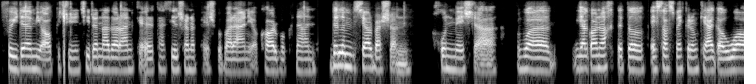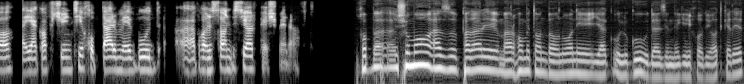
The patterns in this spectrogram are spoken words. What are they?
فریدم یا اپیچونیتی رو ندارن که تحصیلشان پیش ببرن یا کار بکنن. دلم بسیار برشان خون میشه. و یگان وقت تو احساس می‌کنم که اگر او یک اپچونیتی خوبتر می بود افغانستان بسیار پیش می رفت خب شما از پدر مرحومتان به عنوان یک الگو در زندگی خود یاد کردید.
